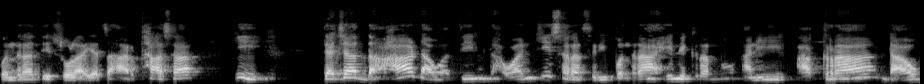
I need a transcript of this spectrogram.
पंधरा ते सोळा याचा अर्थ असा की त्याच्या दहा डावातील धावांची सरासरी पंधरा आहे लेकरांनो. आणि अकरा डाव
